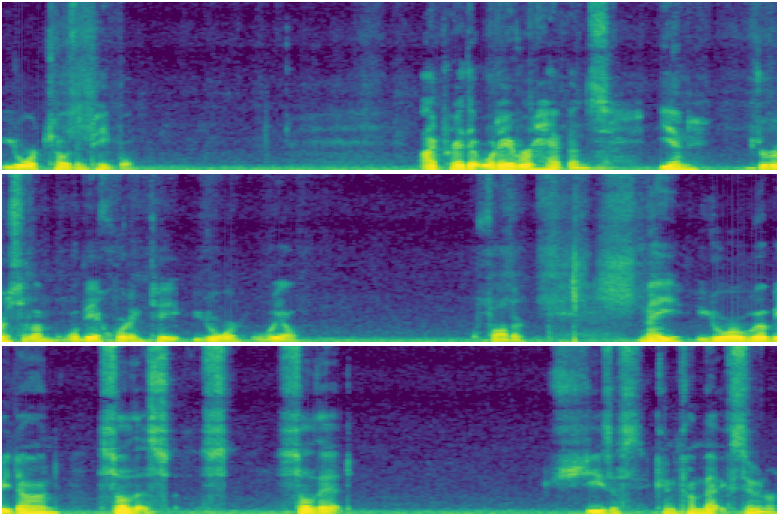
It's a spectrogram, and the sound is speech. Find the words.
your chosen people. I pray that whatever happens in Jerusalem will be according to your will, Father. May your will be done so that so that Jesus can come back sooner.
